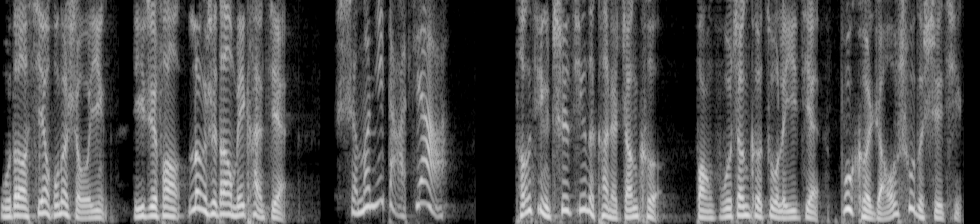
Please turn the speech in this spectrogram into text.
舞到鲜红的手印，李志芳愣是当没看见。什么？你打架？唐静吃惊的看着张克，仿佛张克做了一件不可饶恕的事情。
